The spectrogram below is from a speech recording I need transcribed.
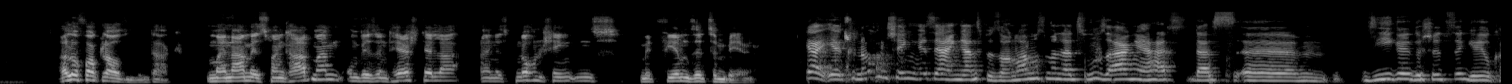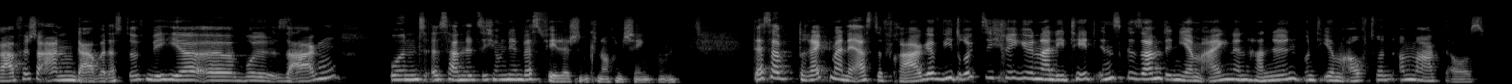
Hallo, Frau Klausen, guten Tag. Mein Name ist Frank Hartmann und wir sind Hersteller eines Knochenschinkens mit Firmensitz in Behlen. Ja, Ihr Knochenschinken ist ja ein ganz besonderer, muss man dazu sagen. Er hat das ähm, Siegel geschützte geografische Angabe. Das dürfen wir hier äh, wohl sagen. Und es handelt sich um den westfälischen Knochenschinken. Deshalb direkt meine erste Frage. Wie drückt sich Regionalität insgesamt in Ihrem eigenen Handeln und Ihrem Auftritt am Markt aus?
